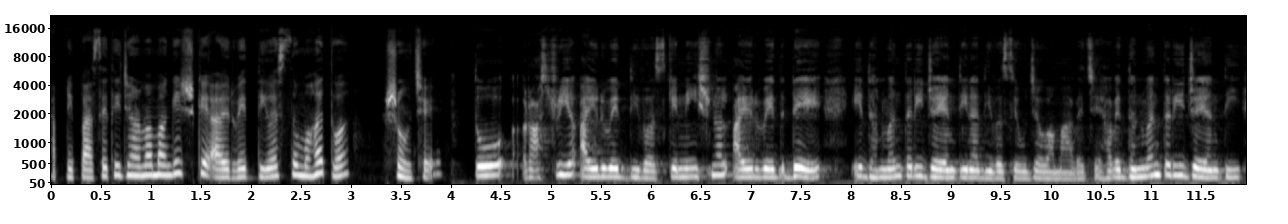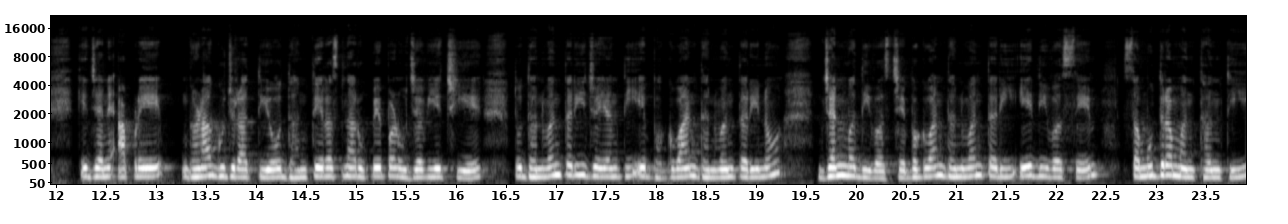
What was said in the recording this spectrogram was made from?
આપની પાસેથી જાણવા માંગીશ કે આયુર્વેદ દિવસનું મહત્વ શું છે? તો રાષ્ટ્રીય આયુર્વેદ દિવસ કે નેશનલ આયુર્વેદ ડે એ ધન્વંતરી જયંતિના દિવસે ઉજવવામાં આવે છે. હવે ધન્વંતરી જયંતિ કે જેને આપણે ઘણા ગુજરાતીઓ ધનતેરસના રૂપે પણ ઉજવીએ છીએ, તો ધન્વંતરી જયંતિ એ ભગવાન ધન્વંતરીનો જન્મ દિવસ છે. ભગવાન ધન્વંતરી એ દિવસે સમુદ્ર મંથનથી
